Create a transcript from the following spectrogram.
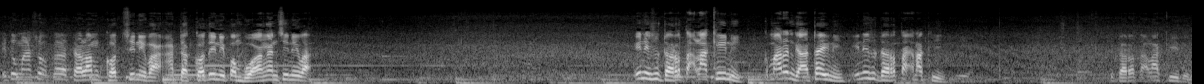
Itu masuk ke dalam got sini pak. Ada got ini pembuangan sini pak. Ini sudah retak lagi nih. Kemarin nggak ada ini. Ini sudah retak lagi. Sudah retak lagi itu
